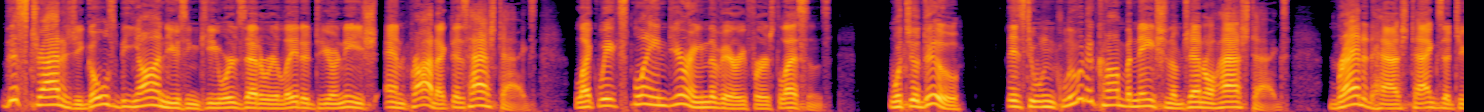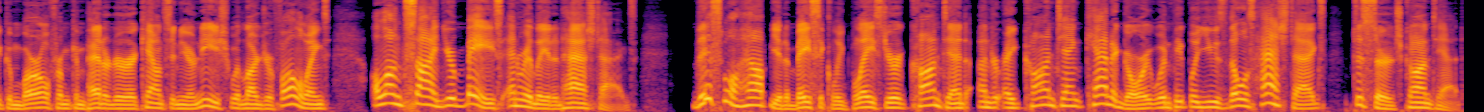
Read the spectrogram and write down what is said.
This strategy goes beyond using keywords that are related to your niche and product as hashtags, like we explained during the very first lessons. What you'll do is to include a combination of general hashtags, branded hashtags that you can borrow from competitor accounts in your niche with larger followings, alongside your base and related hashtags. This will help you to basically place your content under a content category when people use those hashtags to search content.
